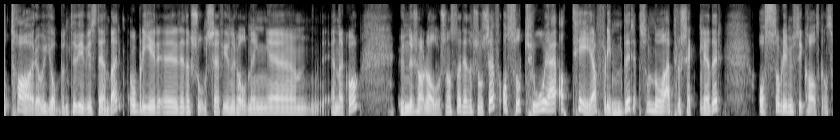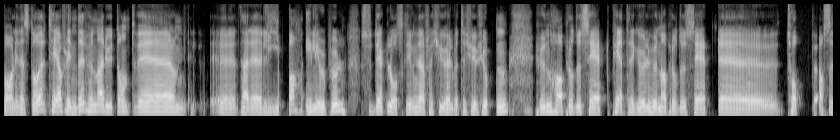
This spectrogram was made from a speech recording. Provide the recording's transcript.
og tar over jobben til Vivi Stenberg, og blir eh, redaksjonssjef i Underholdning eh, NRK. Under Charlo Alvorsen, som redaksjonssjef. Og så tror jeg at Thea Flinder, som nå er prosjektleder, også blir musikalsk ansvarlig neste år. Thea Flinder hun er utdannet ved uh, LIPA i Liverpool, studert låtskriving der fra 2011 til 2014. Hun har produsert P3-gull, hun har produsert uh, topp altså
